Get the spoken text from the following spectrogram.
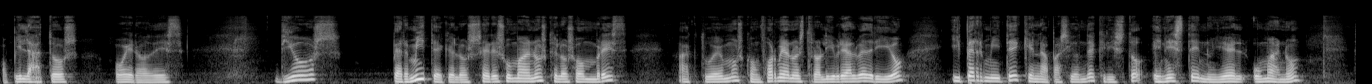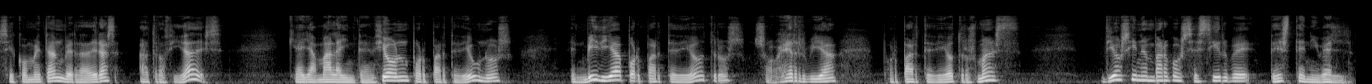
o Pilatos, o Herodes. Dios permite que los seres humanos, que los hombres, actuemos conforme a nuestro libre albedrío y permite que en la pasión de Cristo, en este nivel humano, se cometan verdaderas atrocidades, que haya mala intención por parte de unos, envidia por parte de otros, soberbia por parte de otros más. Dios, sin embargo, se sirve de este nivel.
